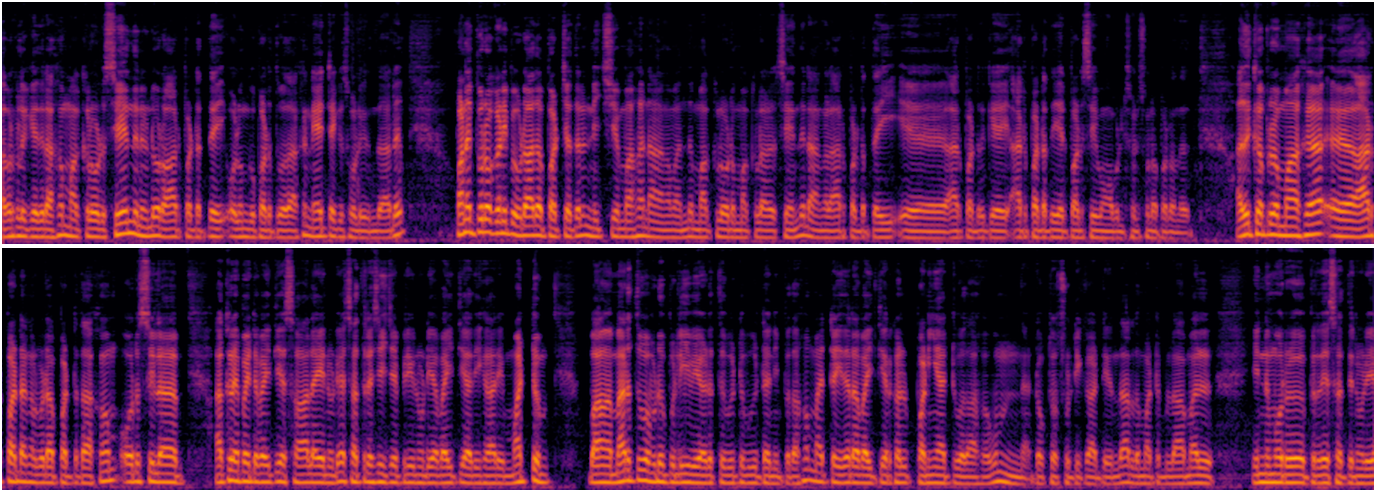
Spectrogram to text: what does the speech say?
அவர்களுக்கு எதிராக மக்களோடு சேர்ந்து நின்று ஒரு ஆர்ப்பாட்டத்தை ஒழுங்குபடுத்துவதாக நேற்றைக்கு சொல்லியிருந்தார். பணப்புறக்கணிப்பு விடாத பட்சத்தில் நிச்சயமாக நாங்கள் வந்து மக்களோடு மக்களோட சேர்ந்து நாங்கள் ஆர்ப்பாட்டத்தை ஆர்ப்பாட்டத்துக்கு ஆர்ப்பாட்டத்தை ஏற்பாடு செய்வோம் அப்படின்னு சொல்லி சொல்லப்பட்டிருந்தது அதுக்கப்புறமாக ஆர்ப்பாட்டங்கள் விடப்பட்டதாகவும் ஒரு சில அக்கரைப்பேட்டை வைத்தியசாலையினுடைய சத்திர சிகிச்சை பிரிவினுடைய வைத்திய அதிகாரி மட்டும் ப- மருத்துவ விடுப்பு லீவை எடுத்து விட்டு வீட்டு அனுப்பதாகவும் மற்ற இதர வைத்தியர்கள் பணியாற்றுவதாகவும் டாக்டர் சுட்டிக்காட்டியிருந்தார். அது மட்டும் இல்லாமல் இன்னும் ஒரு பிரதேசத்தினுடைய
